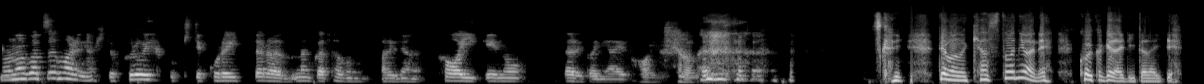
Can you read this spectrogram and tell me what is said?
7月生まれの人、黒い服着てこれ行ったら、なんか多分、あれじゃない？可愛い系の誰かに会える。はい。確かに。でも、あの、キャストにはね、声かけないでいただいて。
